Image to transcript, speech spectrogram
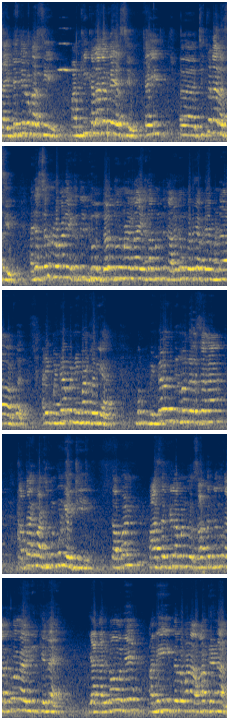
साहित्याचे लोक असतील आणखी कलाकार काही असतील काही चित्रकार असतील अशा सर्व लोकांना एकत्रित घेऊन दर दोन महिन्याला एखादा आपण कार्यक्रम करूया आपल्या मंडळामार्फत. आणि मंडळ आपण निर्माण करूया. मग मंडळ निर्माण करत असताना आता ही माणसं कुणकुण घ्यायची? तर आपण पाच तारखेला आपण सात तारखेला जो कार्यक्रम आम्ही आयोजित केला आहे या कार्यक्रमामध्ये आम्ही इतर लोकांना आवाहन करणार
